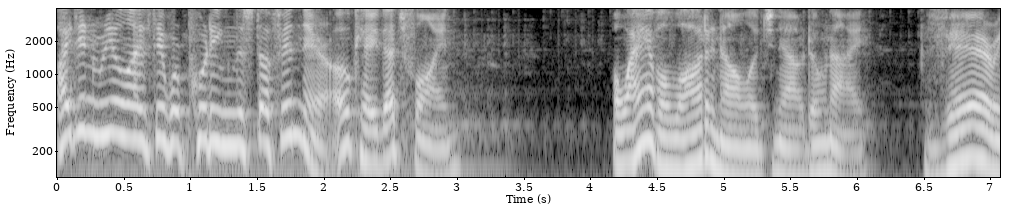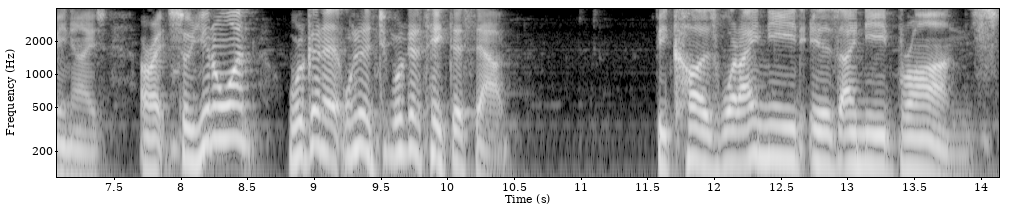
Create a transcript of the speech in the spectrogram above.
I didn't realize they were putting the stuff in there. Okay, that's fine. Oh, I have a lot of knowledge now, don't I? Very nice. All right, so you know what? We're gonna we're gonna we're gonna take this out because what I need is I need bronze.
